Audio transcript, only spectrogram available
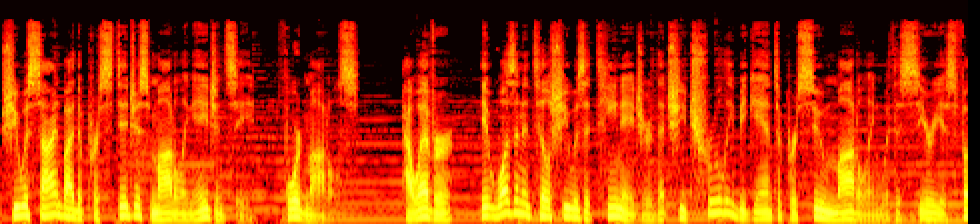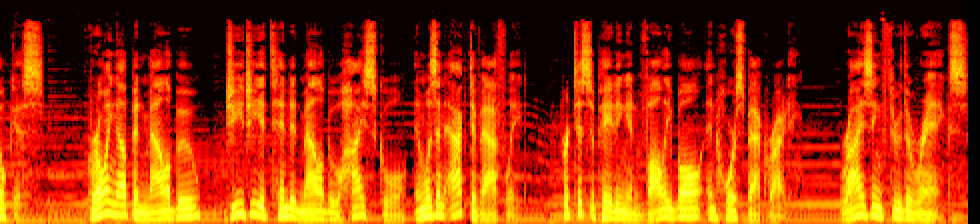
she was signed by the prestigious modeling agency, Ford Models. However, it wasn't until she was a teenager that she truly began to pursue modeling with a serious focus. Growing up in Malibu, Gigi attended Malibu High School and was an active athlete, participating in volleyball and horseback riding. Rising through the ranks,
